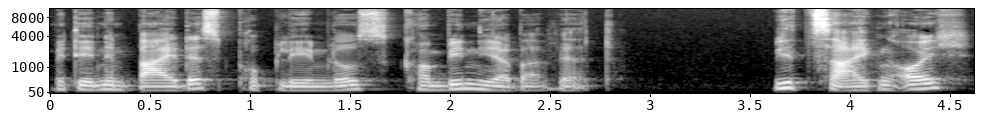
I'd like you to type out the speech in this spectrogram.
mit denen beides problemlos kombinierbar wird. Wir zeigen euch,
